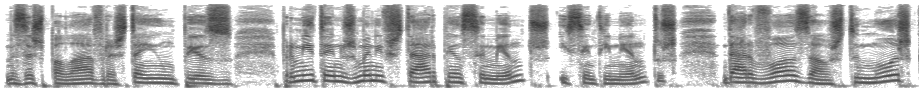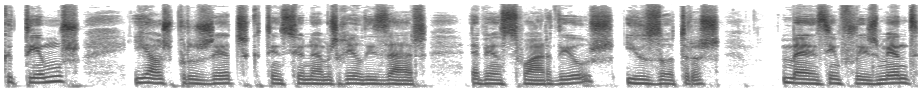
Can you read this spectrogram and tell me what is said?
Mas as palavras têm um peso, permitem-nos manifestar pensamentos e sentimentos, dar voz aos temores que temos e aos projetos que tencionamos realizar, abençoar Deus e os outros. Mas, infelizmente,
